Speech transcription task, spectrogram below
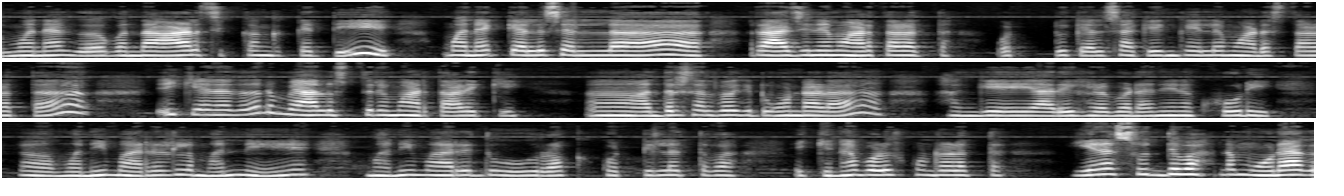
ಮನ್ಯಾಗ ಬಂದ ಆಳು ಸಿಕ್ಕಂಗೆ ಆಕೈತಿ. ಮನ್ಯಾಗ ಕೆಲಸ ಎಲ್ಲ ರಾಜನೇ ಮಾಡ್ತಾಳತ್ತ. ಒಟ್ಟು ಕೆಲಸ ಆಕಿನ ಕೈಲೇ ಮಾಡಿಸ್ತಾಳತ್ತ. ಈಕೆ ಏನಂದ್ರೆ ಮ್ಯಾಲ ಉಸ್ತಿರಿ ಮಾಡ್ತಾಳೆ ಈಕಿ. ಆ, ಅದ್ರ ಸಲುವಾಗಿ ಇಟ್ಕೊಂಡಾಳ ಹಾಗೆ ಯಾರಿಗೆ ಹೇಳಬೇಡ ನೀನು ಕೂಡಿ. ಮನಿ ಮಾರಿರಲ್ಲ ಮೊನ್ನೆ ಮನಿ ಮಾರಿದ್ದು ರೊಕ್ಕ ಕೊಟ್ಟಿಲ್ಲತ್ತವ ಈಕಿನ ಬಳಸ್ಕೊಂಡಾಳತ್ತ. ಏನ ಸುದ್ದಿವ ನಮ್ಮ ಓಣ್ಯಾಗ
